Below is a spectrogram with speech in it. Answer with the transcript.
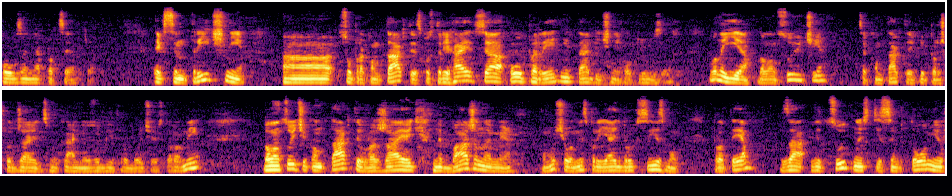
ковзання по центру. Ексцентричні супроконтакти спостерігаються у передній та бічних оклюзіях. Вони є балансуючі, це контакти, які перешкоджають змиканню зубів робочої сторони. Балансуючі контакти вважають небажаними, тому що вони сприяють бруксизму. Проте, за відсутності симптомів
